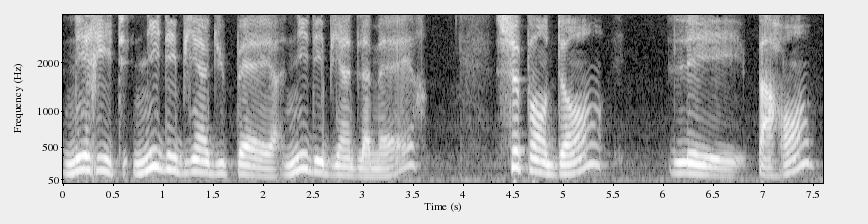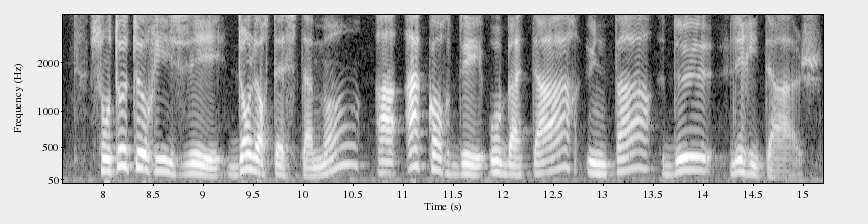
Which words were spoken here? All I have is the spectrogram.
n'hérite ni des biens du père ni des biens de la mère. Cependant, les parents sont autorisés dans leur testament à accorder au bâtard une part de l'héritage.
